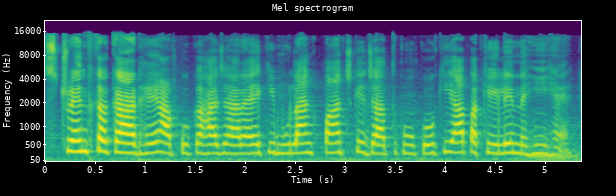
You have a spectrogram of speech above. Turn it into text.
स्ट्रेंथ का कार्ड है। आपको कहा जा रहा है कि मूलांक पाँच के जातकों को कि आप अकेले नहीं हैं।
